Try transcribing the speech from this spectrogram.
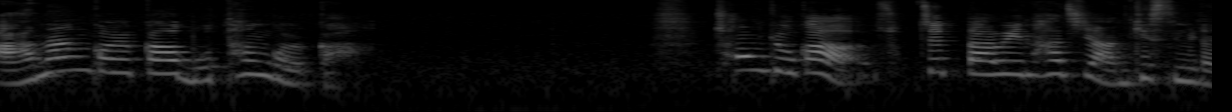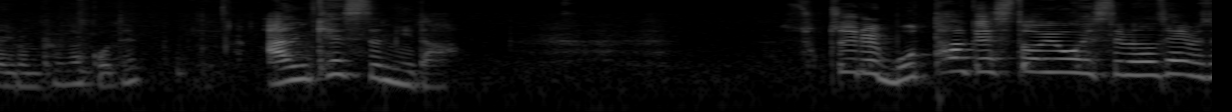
안 한 걸까 못 한 걸까? 청교가 숙제 따윈 하지 않겠습니다 이런 표현 했거든. 않겠습니다. 숙제를 못 하겠어요 했으면 선생님이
